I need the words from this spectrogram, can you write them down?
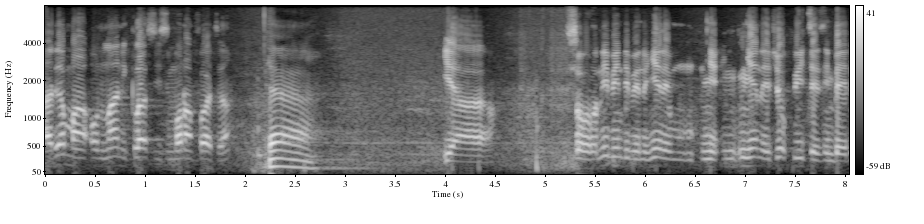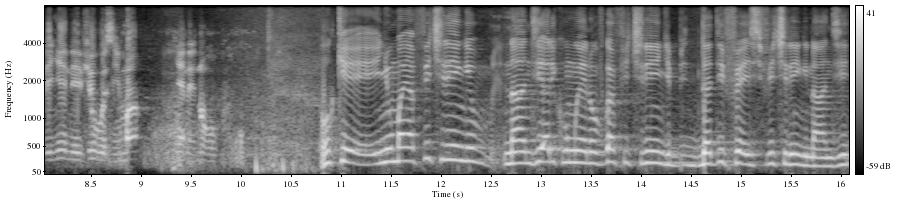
ari ama online classes mbona mfata Yeah. ya so n'ibindi bintu nyene nye- nyene vyo kwiteza imbere nyene vy'ubuzima nyene nuko Okay, inyuma ya featuring Nanji ari kumwe novuga featuring Daddy Face featuring Nanji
